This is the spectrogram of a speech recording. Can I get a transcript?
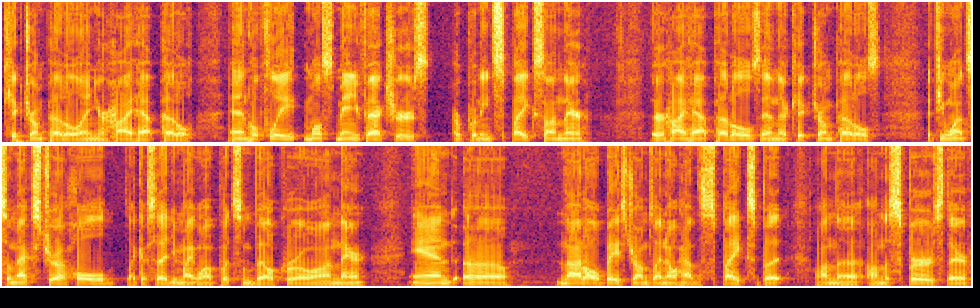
kick drum pedal and your hi-hat pedal. And hopefully most manufacturers are putting spikes on their, their hi-hat pedals and their kick drum pedals. If you want some extra hold, like I said, you might want to put some Velcro on there. And uh, not all bass drums I know have the spikes, but on the on the spurs there,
